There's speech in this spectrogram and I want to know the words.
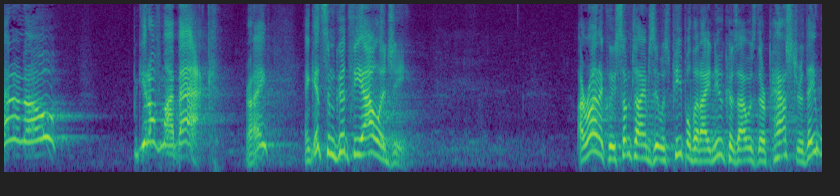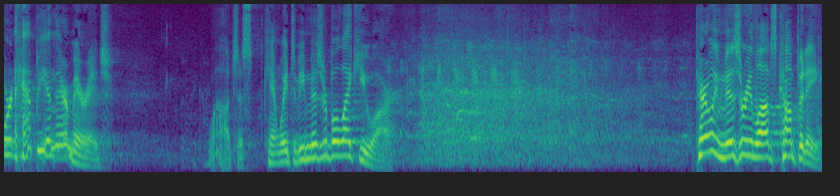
I don't know. But get off my back, right? And get some good theology. Ironically, sometimes it was people that I knew because I was their pastor, they weren't happy in their marriage. Well, I just can't wait to be miserable like you are. Apparently, misery loves company.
